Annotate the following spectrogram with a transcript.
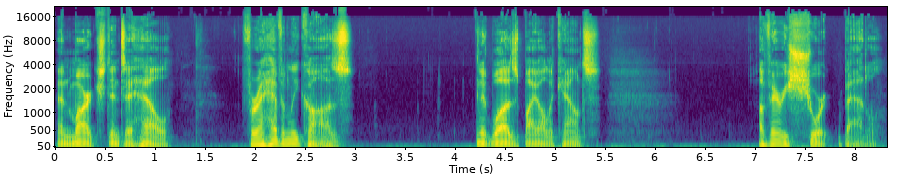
and marched into hell for a heavenly cause. It was, by all accounts, a very short battle.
